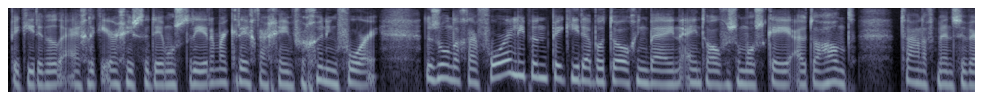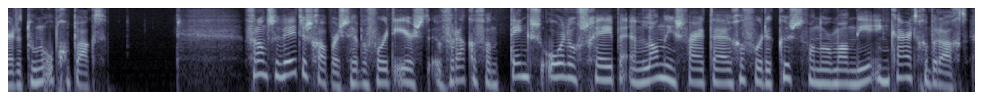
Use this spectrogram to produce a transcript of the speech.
Pegida wilde eigenlijk eergisteren demonstreren... maar kreeg daar geen vergunning voor. De zondag daarvoor liep een Pegida-betoging... bij een Eindhovense moskee uit de hand. Twaalf mensen werden toen opgepakt. Franse wetenschappers hebben voor het eerst wrakken van tanks, oorlogsschepen en landingsvaartuigen voor de kust van Normandië in kaart gebracht.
